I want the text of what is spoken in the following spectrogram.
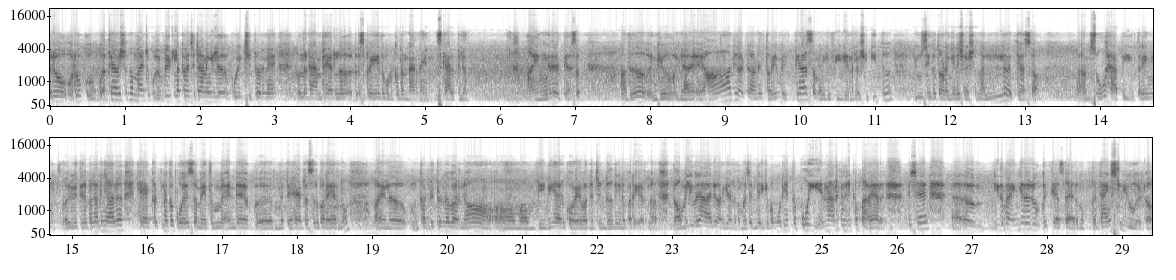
ഒരു ഒരു അത്യാവശ്യം നന്നായിട്ട് വീട്ടിലൊക്കെ വെച്ചിട്ടാണെങ്കിൽ കുളിച്ചിട്ട് ഉടനെ ഒന്ന് ഡാം ഹെയറിൽ സ്പ്രേ ചെയ്ത് കൊടുക്കുന്നുണ്ടായിരുന്നേ സ്കാൽപ്പിൽ ഭയങ്കര വ്യത്യാസം. അത് എനിക്ക് ഞാൻ ആദ്യമായിട്ടാണ് ഇത്രയും വ്യത്യാസം എനിക്ക് ഫീൽ ചെയ്യുന്നത്. പക്ഷേ ഇത് യൂസ് ചെയ്ത് തുടങ്ങിയതിന് ശേഷം നല്ല വ്യത്യാസമാണ് ഐ എം സോ ഹാപ്പി ഇത്രയും ഒരു വ്യത്യാസം. കാരണം ഞാൻ ഹെയർ കട്ടിനൊക്കെ പോയ സമയത്തും എന്റെ മറ്റേ ഹെയർ ഡ്രസ്സർ പറയായിരുന്നു. അതിൽ കണ്ടിട്ടുണ്ട് പറഞ്ഞു ബേബി ഹെയർ കുറെ വന്നിട്ടുണ്ട് എന്ന് ഇങ്ങനെ പറയായിരുന്നു. നോർമലി ഇവർ ആരും അറിയാറില്ല. നമ്മൾ ചെന്നിരിക്കുമ്പോൾ മുടിയൊക്കെ പോയി എന്നാണ് ഇവരൊക്കെ പറയാറ്. പക്ഷേ ഇത് ഭയങ്കര ഒരു വ്യത്യാസമായിരുന്നു. താങ്ക്സ് ടു യു കേട്ടോ.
